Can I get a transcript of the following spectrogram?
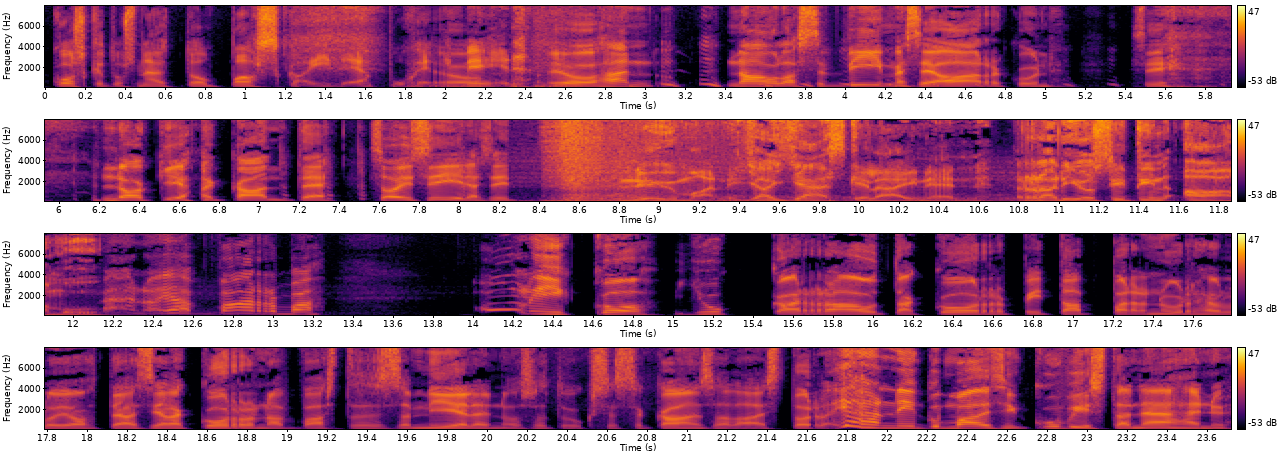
kosketusnäyttö on paska idea puhelimeen. Joo, joo, hän naulasi sen viimeisen arkun Nokian kanteen. Se oli siinä sitten. Nyman ja Jääskeläinen. Radio Cityn aamu. Mä en ole ihan varma, oliko Jukka Rautakorpi, Tapparan urheilujohtaja siellä koronan vastaisessa mielenosoituksessa kansalaistorilla. Ihan niin kuin mä olisin kuvista nähnyt.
